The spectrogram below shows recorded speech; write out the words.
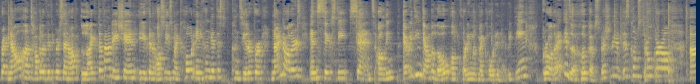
right now on top of the 50% off, like the foundation, you can also use my code and you can get this concealer for $9.60. I'll link everything down below according with my code and everything. Girl, that is a hookup, especially if this comes through, girl. I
